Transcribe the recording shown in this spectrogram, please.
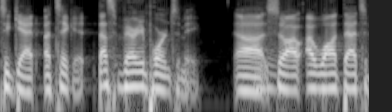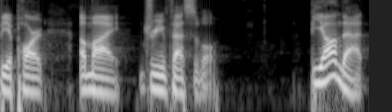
to get a ticket. That's very important to me. Uh, So I, I want that to be a part of my dream festival. Beyond that,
